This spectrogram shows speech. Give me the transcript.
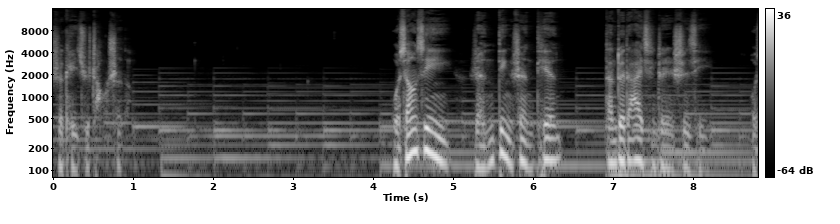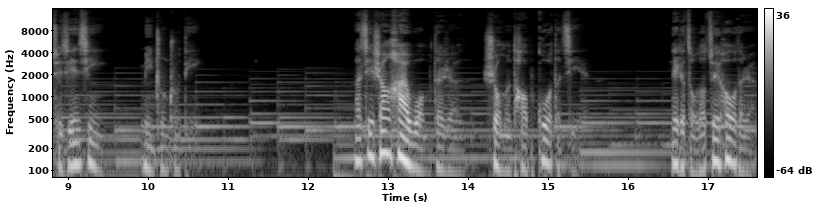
是可以去尝试的。我相信。人定胜天，但对待爱情这件事情，我却坚信命中注定。那些伤害我们的人，是我们逃不过的劫；那个走到最后的人，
